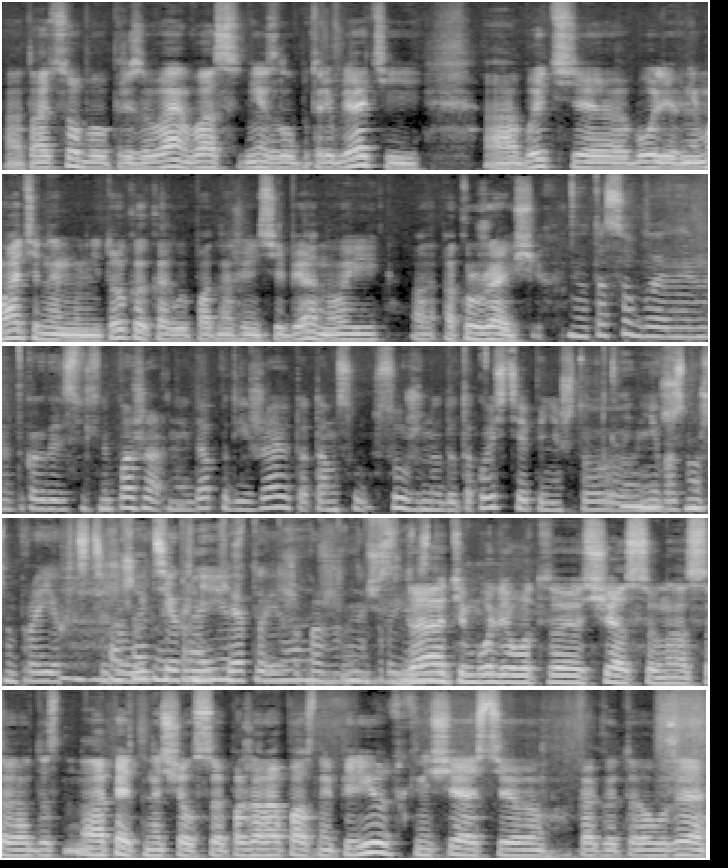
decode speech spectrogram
То особо призываем вас не злоупотреблять и а, быть э, более внимательным не только как бы по отношению себя, но и а, окружающих. Ну, вот особо, наверное, это когда действительно пожарные, да, подъезжают, а там сужено до такой степени, что Конечно. невозможно проехать тяжелой техники, это да, же пожарные проезды. Да, тем более вот э, сейчас у нас э, опять начался пожароопасный период, к несчастью, как это уже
